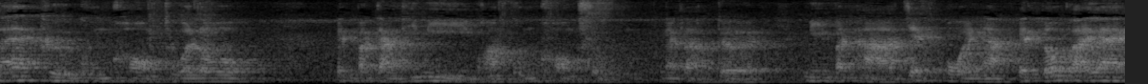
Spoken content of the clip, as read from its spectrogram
แรกคือคุ้มครองทั่วโลก เป็นประกันที่มีความคุ้มครองสูงนะครับเกิดมีปัญหาเจ็บป่วยหนักเป็นโรคร้ายแรง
